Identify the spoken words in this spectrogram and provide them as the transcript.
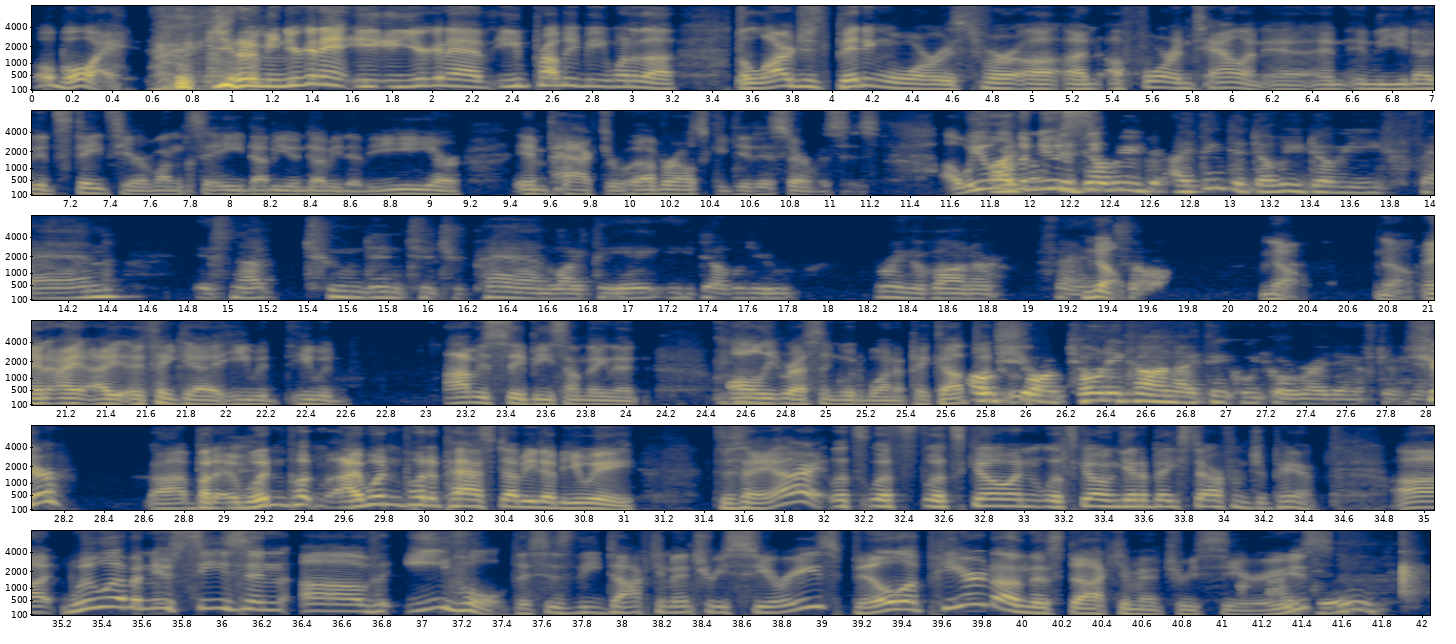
oh boy, you know what I mean. You're gonna you're gonna have you probably be one of the the largest bidding wars for a, a, foreign talent in, in, the United States here amongst AEW and WWE or Impact or whoever else could get his services. Uh, we will have a new. W, I think the WWE fan is not tuned into Japan like the AEW Ring of Honor fans no. are. No, no, and I I think uh, he would he would obviously be something that All Elite Wrestling would want to pick up. Oh, sure, Tony Khan, I think would go right after him. Sure, uh, but it wouldn't put I wouldn't put it past WWE to say, all right, let's let's let's go and let's go and get a big star from Japan. Uh, we'll have a new season of Evil. This is the documentary series. Bill appeared on this documentary series,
